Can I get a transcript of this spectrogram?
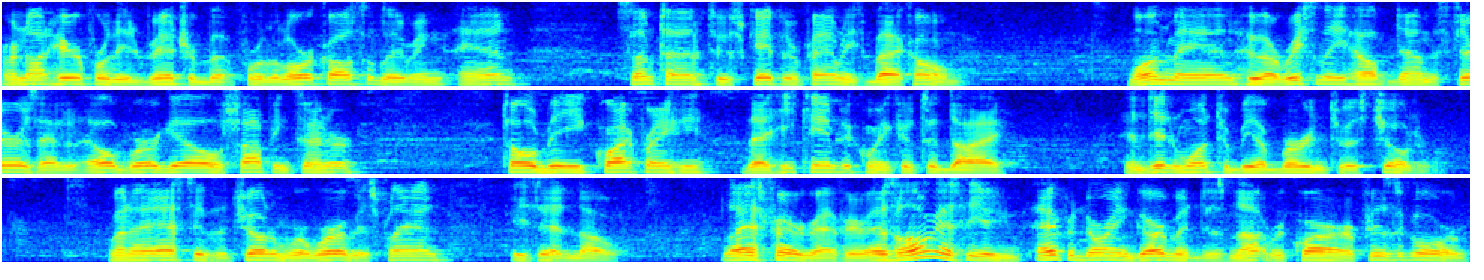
are not here for the adventure but for the lower cost of living and sometimes to escape their families back home. One man who I recently helped down the stairs at an El Vergel shopping center told me, quite frankly, that he came to Cuenca to die and didn't want to be a burden to his children. When I asked if the children were aware of his plan, he said no. Last paragraph here. As long as the Ecuadorian government does not require physical or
